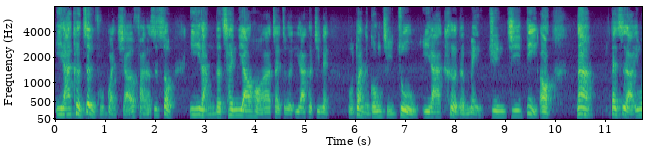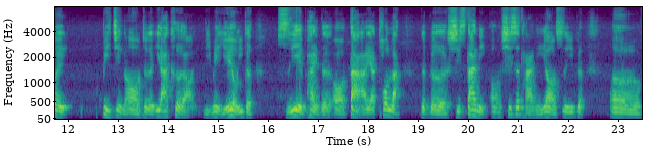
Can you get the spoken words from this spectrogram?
伊拉克政府管辖，而反而是受。伊朗的撑腰哈啊，在这个伊拉克境内不断的攻击驻伊拉克的美军基地哦。那但是啊，因为毕竟哦，这个伊拉克啊里面也有一个什叶派的哦大阿亚托拉，这个西斯塔尼哦，西斯塔尼哦是一个呃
